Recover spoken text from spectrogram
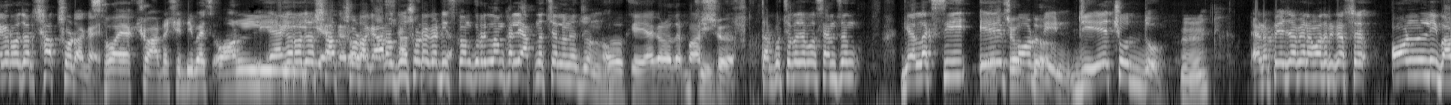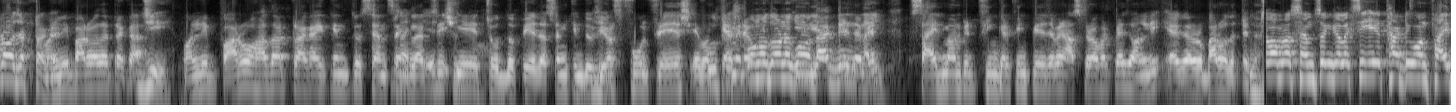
এগারো হাজার সাতশো টাকায়। 6128 ডিভাইস অনলি এগারো হাজার সাতশো টাকা। আরও দুশো টাকা ডিসকাউন্ট করে দিলাম খালি আপনার চ্যানেলের জন্য। ওকে 11500 তারপর চলে যাব স্যামসাং গ্যালাক্সি এ ফোরটিন জি এ চোদ্দ হুম। এটা পেয়ে যাবেন আমাদের কাছে অনলি বারো হাজার টাকা। অনলি 12000 টাকা? জি। অনলি 12000 টাকায় কিন্তু স্যামসাং গ্যালাক্সি A14 A14 পেয়ে যাচ্ছেন। কিন্তু ভিউয়ার্স ফুল ফ্রেশ এবং ক্যামেরা কোনো ধরনের কোনো দাগ dent নাই। সাইড মাউন্টেড ফিঙ্গারপ্রিন্ট পেয়ে যাবেন। আজকের অফার প্রাইস অনলি 11 12000 টাকা। তো আমরা Samsung Galaxy A thirty one five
